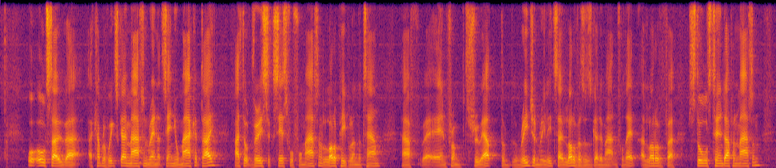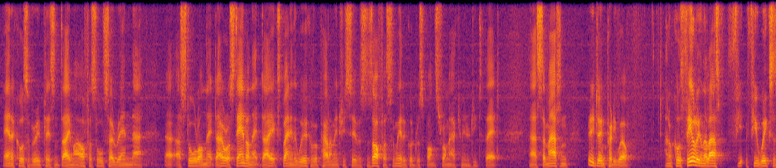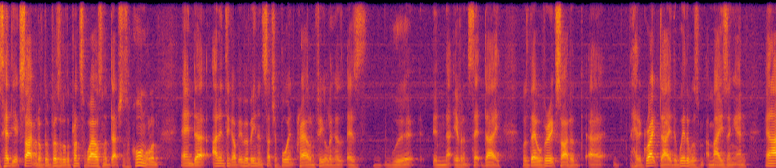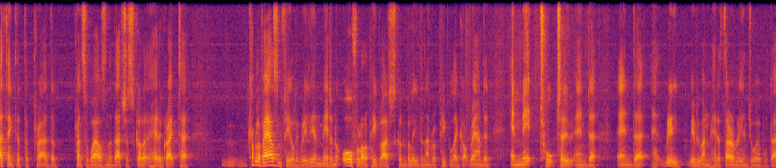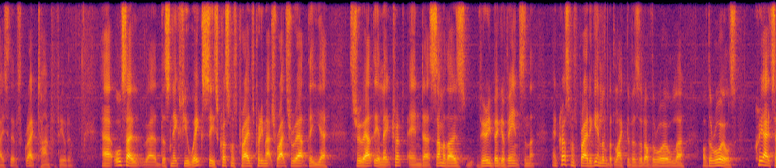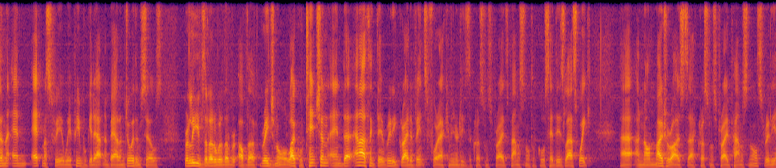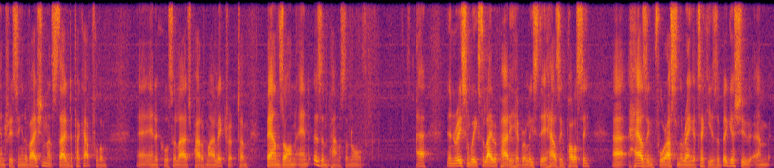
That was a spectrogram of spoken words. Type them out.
Also, uh, a couple of weeks ago, Marton ran its annual market day. I thought very successful for Marton. A lot of people in the town uh, and from throughout the, the, region, really. So a lot of visitors go to Marton for that. A lot of uh, stalls turned up in Marton, and of course, a very pleasant day. My office also ran uh, a stall on that day or a stand on that day explaining the work of a Parliamentary Services Office and we had a good response from our community to that. Uh, so Marton really doing pretty well. And of course Feilding in the last few, weeks has had the excitement of the visit of the Prince of Wales and the Duchess of Cornwall and, and uh, I don't think I've ever been in such a buoyant crowd in Feilding as, as were in uh, evidence that day. Was they were very excited, uh, had a great day, the weather was amazing and, and I think that the, the Prince of Wales and the Duchess got a, had a great uh, couple of hours in Feilding really and met an awful lot of people. I just couldn't believe the number of people they got round and, and met, talked to and uh, and uh, really everyone had a thoroughly enjoyable day. So that was a great time for Feilding. Uh, also, uh, this next few weeks sees Christmas parades pretty much right throughout the uh, throughout the electorate, and some of those very big events. And the and Christmas parade again, a little bit like the visit of the royal of the royals, creates an, an, atmosphere where people get out and about, enjoy themselves, relieves a little bit of the, of the regional or local tension, and, uh, and I think they're really great events for our communities, the Christmas parades. Palmerston North, of course, had theirs last week. Uh, a non-motorised uh, Christmas parade, Palmerston North, really interesting innovation. It's starting to pick up for them. And of course, a large part of my electorate um, bounds on and is in Palmerston North. Uh, in recent weeks, the Labour Party have released their housing policy. Uh, housing for us in the Rangitikei is a big issue. Um,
